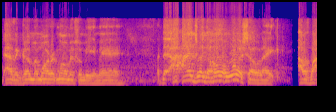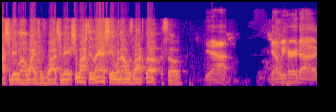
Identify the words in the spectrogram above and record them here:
that was a good memorial moment for me, man. I, I enjoyed the whole award show. Like I was watching it, my wife was watching it. She watched it last year when I was locked up. So yeah, yeah, we heard uh,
